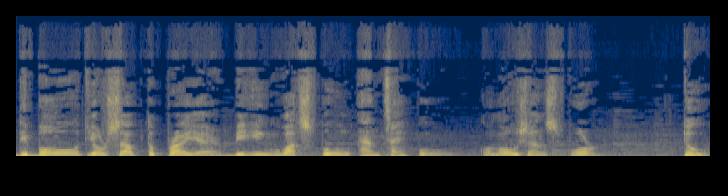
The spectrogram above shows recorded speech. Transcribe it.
Devote yourself to prayer, being watchful and thankful. Colossians 4.2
